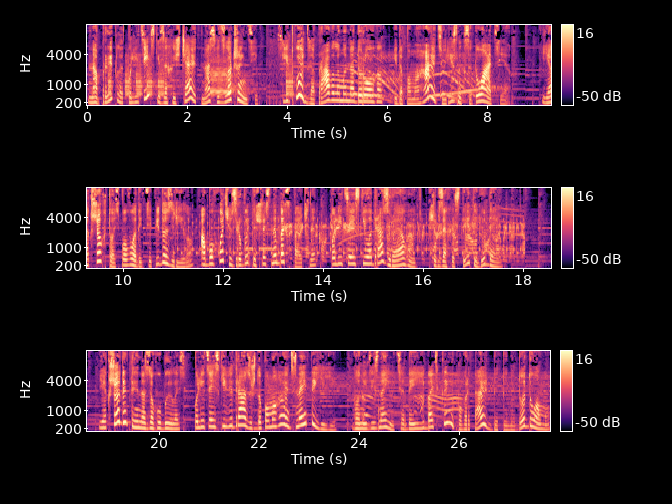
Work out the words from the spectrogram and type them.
Наприклад, поліцейські захищають нас від злочинців, слідкують за правилами на дорогах і допомагають у різних ситуаціях. Якщо хтось поводиться підозріло або хоче зробити щось небезпечне, поліцейські одразу реагують, щоб захистити людей. Якщо дитина загубилась, поліцейські відразу ж допомагають знайти її. Вони дізнаються, де її батьки і повертають дитину додому.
